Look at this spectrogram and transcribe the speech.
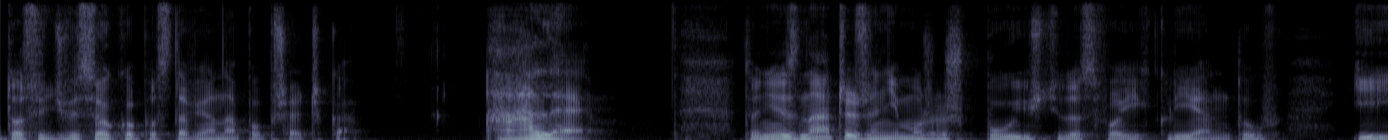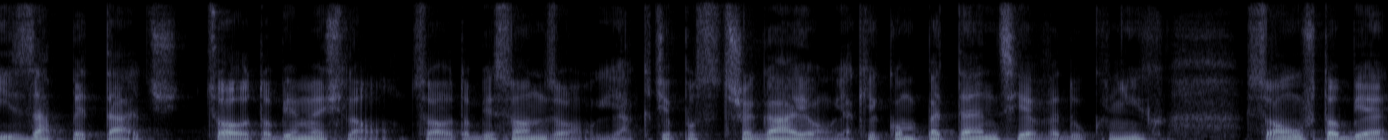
dosyć wysoko postawiona poprzeczka. Ale to nie znaczy, że nie możesz pójść do swoich klientów i zapytać, co o tobie myślą, co o tobie sądzą, jak cię postrzegają, jakie kompetencje według nich są w tobie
